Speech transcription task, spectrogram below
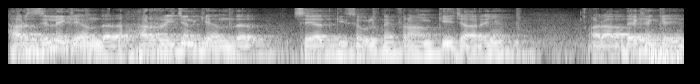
हर ज़िले के अंदर, हर रीजन के अंदर सेहत की सहूलतें फ्राहम की जा रही हैं। और आप देखेंगे इन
